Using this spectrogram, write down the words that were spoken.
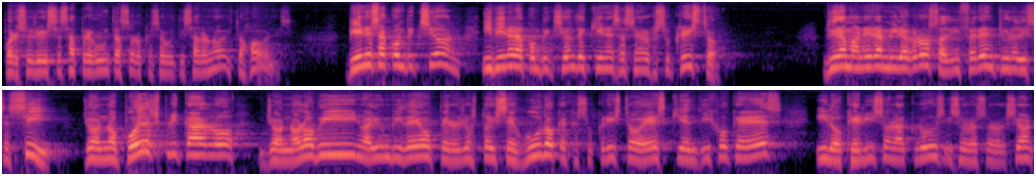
Por eso yo hice esa pregunta a los que se bautizaron hoy, estos jóvenes. Viene esa convicción y viene la convicción de quién es el Señor Jesucristo. De una manera milagrosa, diferente, uno dice, sí, yo no puedo explicarlo, yo no lo vi, no hay un video, pero yo estoy seguro que Jesucristo es quien dijo que es y lo que él hizo en la cruz y su resurrección.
